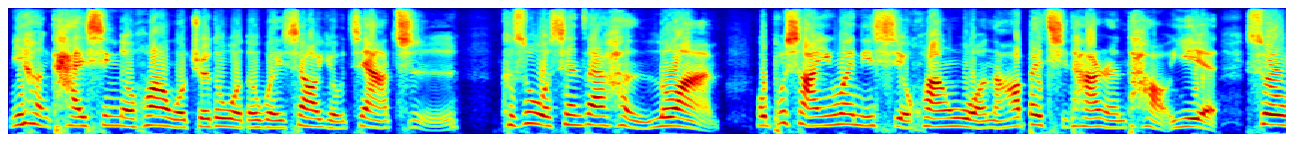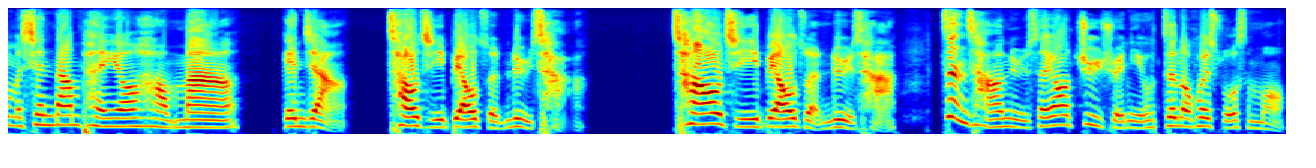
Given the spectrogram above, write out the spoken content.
你很开心的话，我觉得我的微笑有价值。可是我现在很乱，我不想因为你喜欢我，然后被其他人讨厌，所以我们先当朋友好吗？跟你讲，超级标准绿茶，超级标准绿茶。正常女生要拒绝你，真的会说什么？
